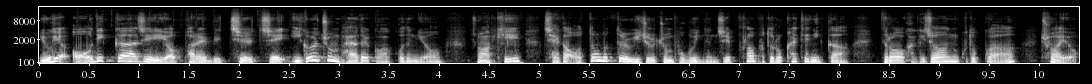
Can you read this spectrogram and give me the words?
이게 어디까지 여파를 미칠지 이걸 좀 봐야 될 것 같거든요. 정확히 제가 어떤 것들 위주로 좀 보고 있는지 풀어보도록 할 테니까 들어가기 전 구독과 좋아요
